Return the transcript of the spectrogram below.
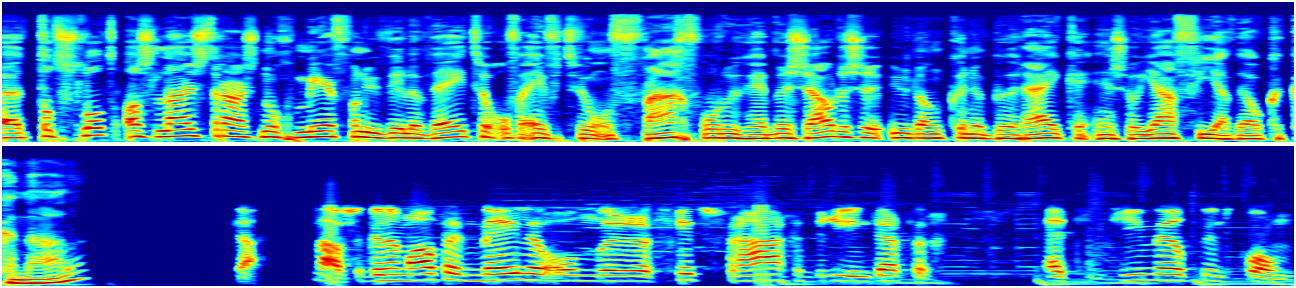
Uh, tot slot, als luisteraars nog meer van u willen weten of eventueel een vraag voor u hebben, zouden ze u dan kunnen bereiken en zo ja, via welke kanalen? Ja, nou, ze kunnen me altijd mailen onder fritsverhagen33@gmail.com.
